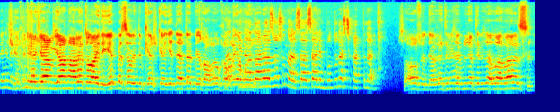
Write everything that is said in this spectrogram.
Benim. Çıkmayacağım ya nalet olaydı. Yetmeseydim keşke. Nereden bir kafa Bak kafaya yine koydum. Allah razı olsunlar. Sağ salim buldular çıkarttılar. Sağ olsun devletimize, milletimize Allah var etsin.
